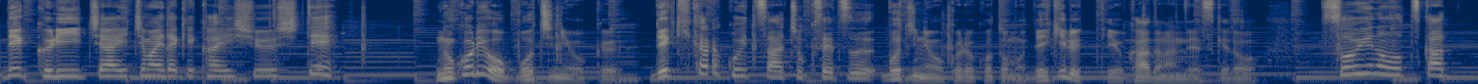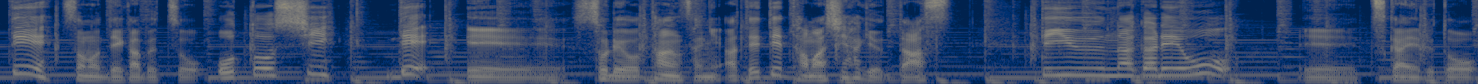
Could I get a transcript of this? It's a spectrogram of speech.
でクリーチャー1枚だけ回収して残りを墓地に置く。デッキからこいつは直接墓地に送ることもできるっていうカードなんですけどそういうのを使ってそのデカブツを落としで、えー、それを探査に当てて魂ハゲを出すっていう流れを、えー、使えると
